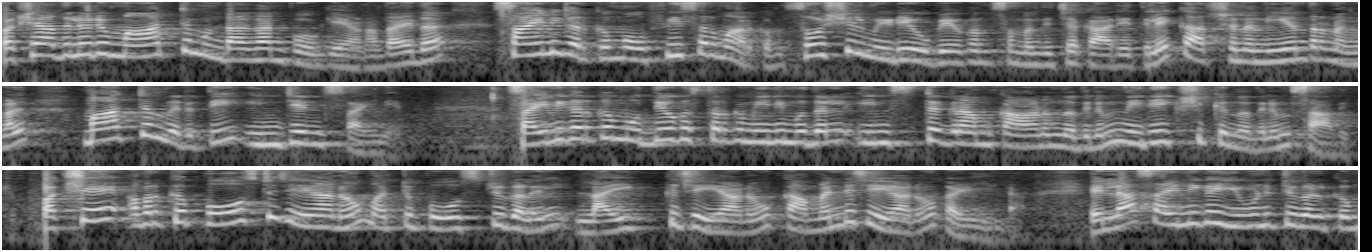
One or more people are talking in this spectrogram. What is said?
പക്ഷേ അതിലൊരു മാറ്റം ഉണ്ടാകാൻ പോവുകയാണ്. അതായത് സൈനികർക്കും ഓഫീസർമാർക്കും സോഷ്യൽ മീഡിയ ഉപയോഗം സംബന്ധിച്ച കാര്യത്തിലെ കർശന നിയന്ത്രണങ്ങൾ മാറ്റം വരുത്തി ഇന്ത്യൻ സൈന്യം. സൈനികർക്കും ഉദ്യോഗസ്ഥർക്കും ഇനി മുതൽ ഇൻസ്റ്റഗ്രാം കാണുന്നതിനും നിരീക്ഷിക്കുന്നതിനും സാധിക്കും. പക്ഷേ അവർക്ക് പോസ്റ്റ് ചെയ്യാനോ മറ്റു പോസ്റ്റുകളിൽ ലൈക്ക് ചെയ്യാനോ കമന്റ് ചെയ്യാനോ കഴിയില്ല. എല്ലാ സൈനിക യൂണിറ്റുകൾക്കും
